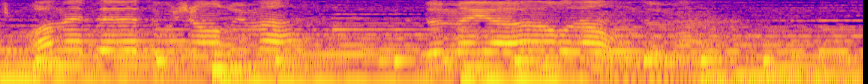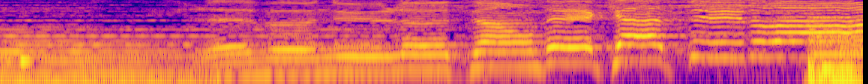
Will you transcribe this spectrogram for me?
qui promettaient tout genre humain de meilleurs lendemains. Il est venu le temps des cathédrales.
